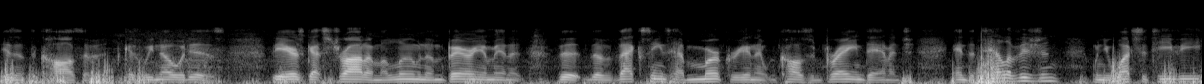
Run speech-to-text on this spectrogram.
isn't the cause of it because we know it is. The air's got strontium, aluminum, barium in it. The the vaccines have mercury in it, which causes brain damage. And the television, when you watch the TV,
